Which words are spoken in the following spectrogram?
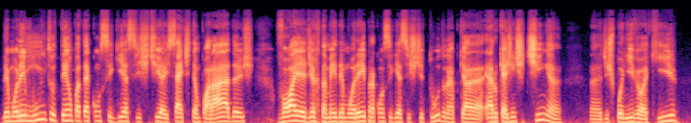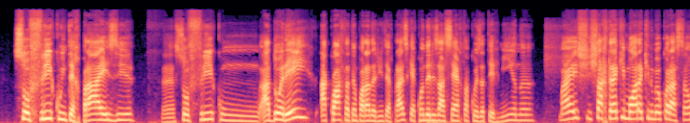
Demorei muito tempo até conseguir assistir as sete temporadas. Voyager também demorei para conseguir assistir tudo, né? Porque era o que a gente tinha né, disponível aqui. Sofri com Enterprise, né? Sofri com. Adorei a quarta temporada de Enterprise, que é quando eles acertam a coisa termina. Mas Star Trek mora aqui no meu coração.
